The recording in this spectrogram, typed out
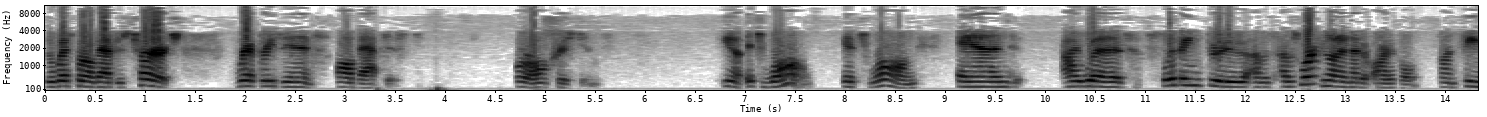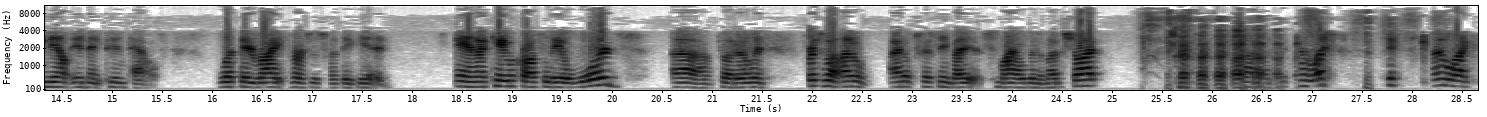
the Westboro Baptist Church represents all Baptists or all Christians. You know, it's wrong. It's wrong. And I was flipping through, I was, I was working on another article on female inmate pen pals what they write versus what they did. And I came across Leah Ward's uh, photo, and first of all, I don't I don't trust anybody that smiles in a mugshot. uh, it's kind of like it's kind of like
